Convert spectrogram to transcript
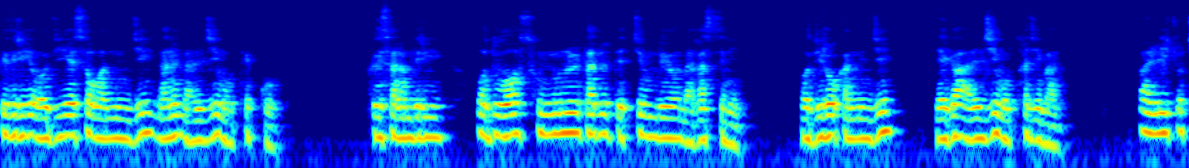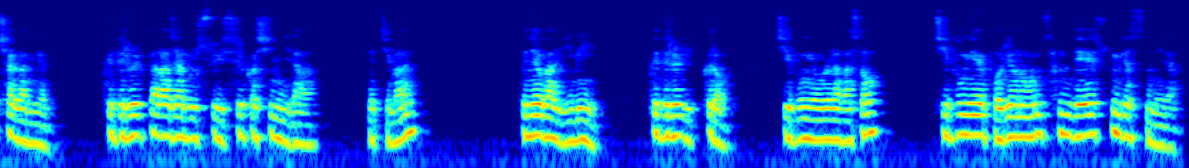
그들이 어디에서 왔는지 나는 알지 못했고 그 사람들이 어두워 성문을 닫을 때쯤 되어 나갔으니 어디로 갔는지 내가 알지 못하지만 빨리 쫓아가면 그들을 따라잡을 수 있을 것입니다. 했지만 그녀가 이미 그들을 이끌어 지붕에 올라가서 지붕에 버려놓은 삼대에 숨겼습니다.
